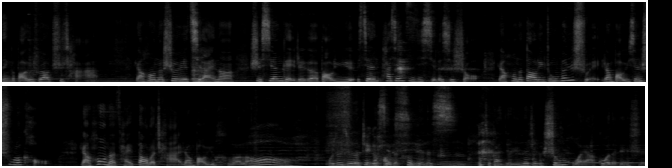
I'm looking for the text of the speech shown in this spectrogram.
那个宝玉说要吃茶，然后呢，麝月起来呢，是先给这个宝玉先，他先自己洗了洗手，然后呢，倒了一盅温水，让宝玉先漱了口，然后呢，才倒了茶让宝玉喝了。哦，我就觉得这个写的特别的细，就感觉人家这个生活呀，过得真是。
